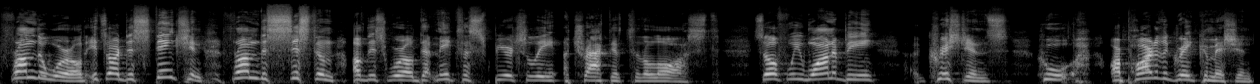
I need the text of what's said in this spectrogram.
from the world, it's our distinction from the system of this world that makes us spiritually attractive to the lost. So if we want to be Christians who are part of the Great Commission,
